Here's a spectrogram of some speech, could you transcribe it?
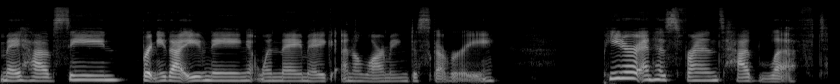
may have seen Brittany that evening when they make an alarming discovery. Peter and his friends had left.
